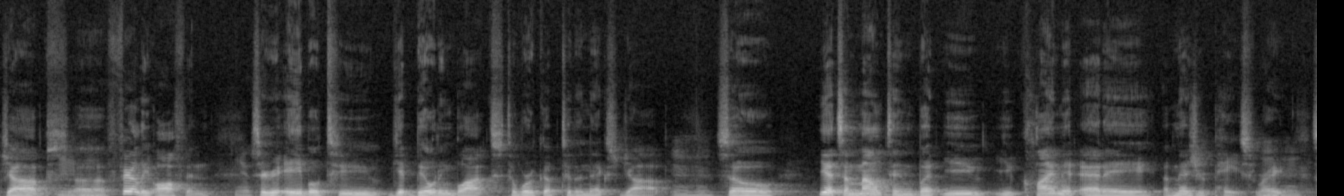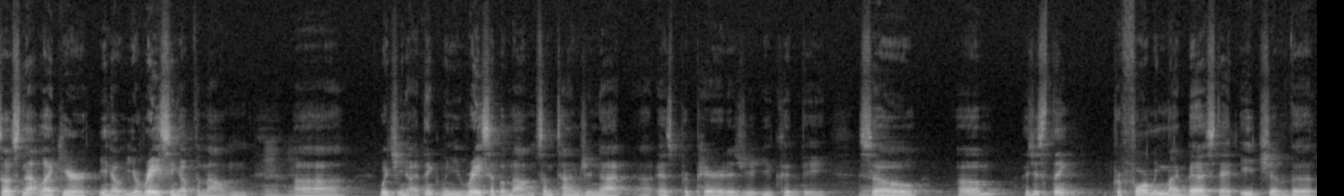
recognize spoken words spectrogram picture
jobs Mhm. uh, fairly often, Yes. so you're able to get building blocks to work up to the next job. hmm So yeah, it's a mountain, but you you climb it at a, a measured pace, right? Mhm. So it's not like you're you know you're racing up the mountain. hmm Uh, which you know I think when you race up a mountain, sometimes you're not uh, as prepared as you, you could be. So um, I just think performing my best at each of the,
